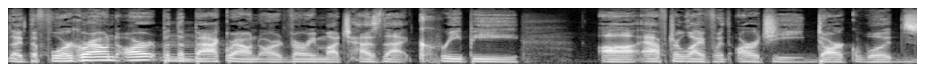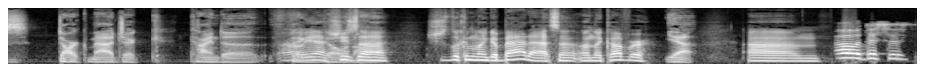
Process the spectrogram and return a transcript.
like the foreground art, but the background art very much has that creepy uh, afterlife with Archie, dark woods, dark magic kind of thing. Oh yeah, going she's on. uh she's looking like a badass on, on the cover. yeah. Um, Oh, this is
